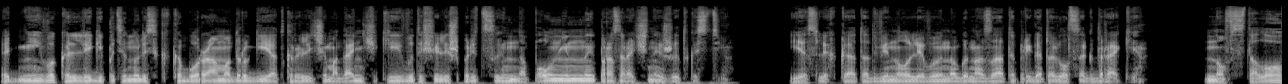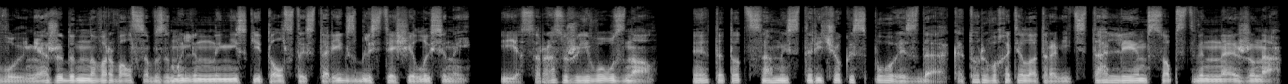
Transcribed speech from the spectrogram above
Одни его коллеги потянулись к кобурам, а другие открыли чемоданчики и вытащили шприцы, наполненные прозрачной жидкостью. Я слегка отодвинул левую ногу назад и приготовился к драке. Но в столовую неожиданно ворвался взмыленный низкий толстый старик с блестящей лысиной, и я сразу же его узнал. Это тот самый старичок из поезда, которого хотела отравить талием собственная жена.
